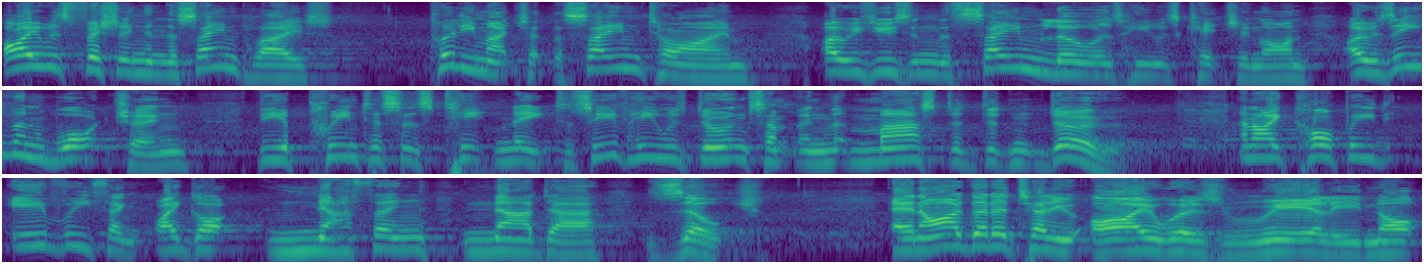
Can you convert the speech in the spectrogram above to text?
I was fishing in the same place, pretty much at the same time. I was using the same lures he was catching on. I was even watching the apprentice's technique to see if he was doing something that Master didn't do and I copied everything. I got nothing, nada, zilch. And I got to tell you, I was really not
